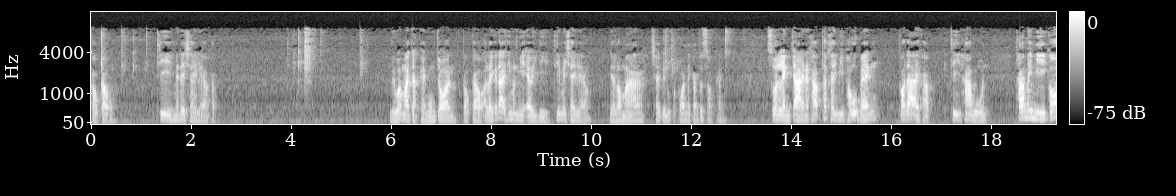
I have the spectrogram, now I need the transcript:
เก่าๆ ที่ไม่ได้ใช้แล้วครับ หรือว่ามาจากแผงวงจรเก่าๆ อะไรก็ได้ที่มันมี LED ที่ไม่ใช้แล้ว เดี๋ยวเรามาใช้เป็นอุปกรณ์ในการทดสอบกัน ส่วนแหล่งจ่ายนะครับ ถ้าใครมี power bank ก็ได้ครับที่ 5 โวลต์ ถ้าไม่มีก็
